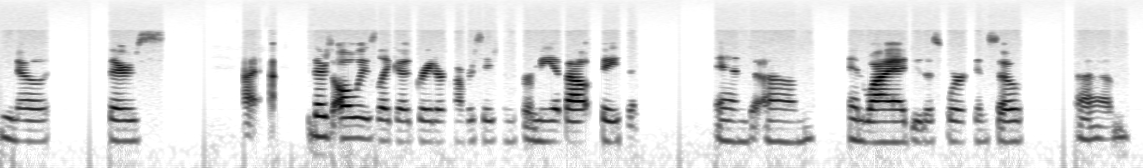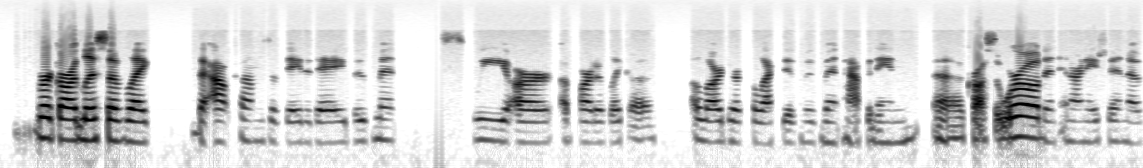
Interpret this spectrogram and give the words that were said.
you know, there's I- there's always like a greater conversation for me about faith and and um, and why I do this work, and so um, regardless of like the outcomes of day to day movements, we are a part of like a, a larger collective movement happening uh, across the world and in our nation of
